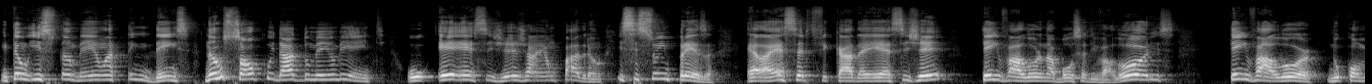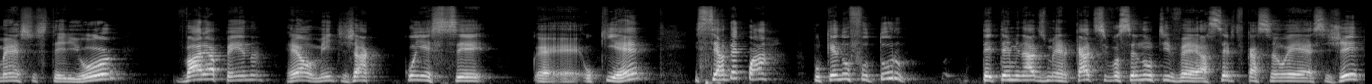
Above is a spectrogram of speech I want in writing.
Então isso também é uma tendência, não só o cuidado do meio ambiente. O ESG já é um padrão. E se sua empresa ela é certificada ESG, tem valor na bolsa de valores, tem valor no comércio exterior, vale a pena realmente já conhecer é, o que é e se adequar porque no futuro, determinados mercados, se você não tiver a certificação ESG,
